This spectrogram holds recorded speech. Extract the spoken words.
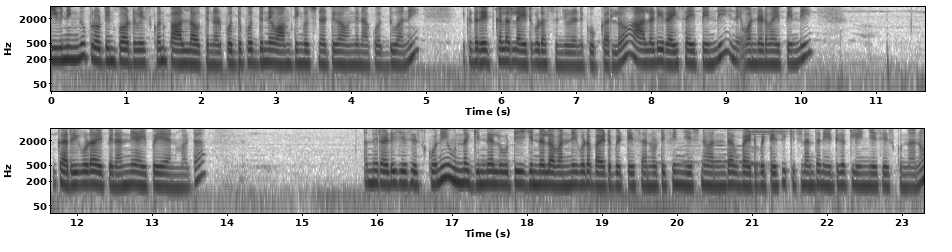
ఈవినింగ్ ప్రోటీన్ పౌడర్ వేసుకొని పాలు తాగుతున్నాడు. పొద్దు పొద్దున్నే వామిటింగ్ వచ్చినట్టుగా ఉంది నాకు వద్దు అని. ఇక్కడ రెడ్ కలర్ లైట్ కూడా వస్తుంది చూడండి కుక్కర్లో ఆల్రెడీ రైస్ అయిపోయింది వండడం అయిపోయింది. కర్రీ కూడా అయిపోయింది అన్నీ అయిపోయాయి అనమాట అన్నీ రెడీ చేసేసుకొని ఉన్న గిన్నెలు టీ గిన్నెలు అవన్నీ కూడా బయట పెట్టేశాను. టిఫిన్ చేసిన అంతా బయట పెట్టేసి కిచెన్ అంతా నీట్గా క్లీన్ చేసేసుకున్నాను.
